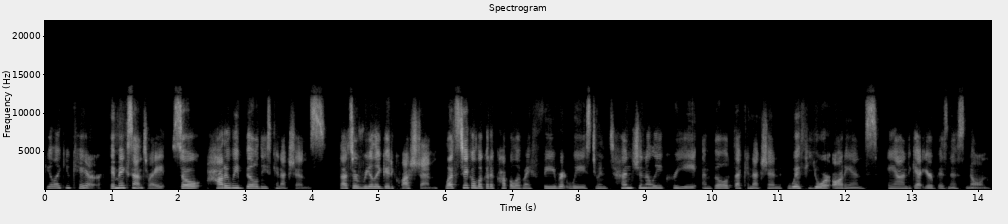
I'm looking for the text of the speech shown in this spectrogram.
feel like you care. It makes sense, right? So, how do we build these connections? That's a really good question. Let's take a look at a couple of my favorite ways to intentionally create and build that connection with your audience and get your business known.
